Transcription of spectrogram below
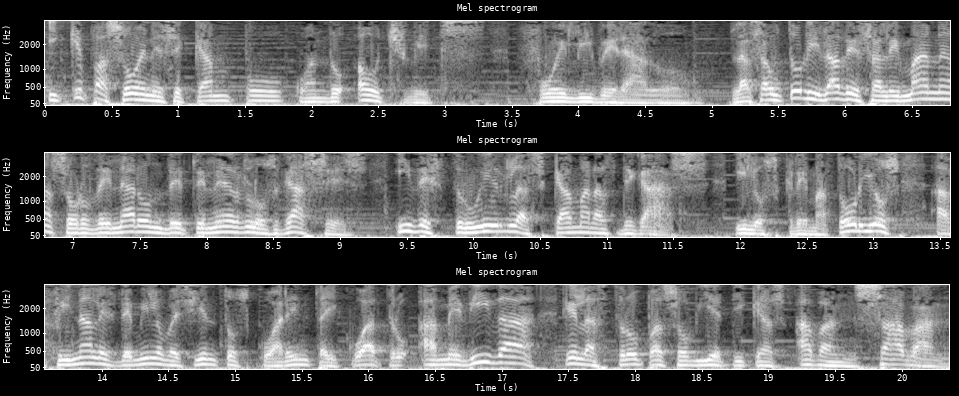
¿Y qué pasó en ese campo cuando Auschwitz fue liberado? Las autoridades alemanas ordenaron detener los gases y destruir las cámaras de gas y los crematorios a finales de 1944 a medida que las tropas soviéticas avanzaban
